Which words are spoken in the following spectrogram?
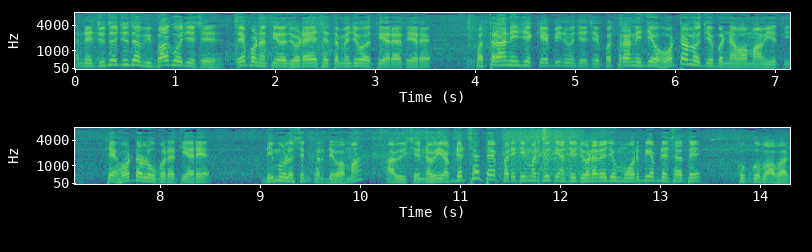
અને જુદા જુદા વિભાગો જે છે તે પણ અત્યારે જોડાયા છે. તમે જો અત્યારે અત્યારે પતરાની જે કેબિનો જે છે, પતરાની જે હોટલો જે બનાવવામાં આવી હતી, તે હોટલ ઉપર અત્યારે ડિમોલેશન કરી દેવામાં આવ્યું છે. નવી અપડેટ સાથે ફરીથી મળશું. ત્યાંથી જોડા રહેજો. મોરબી અપડેટ સાથે ખૂબ ખૂબ આભાર.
